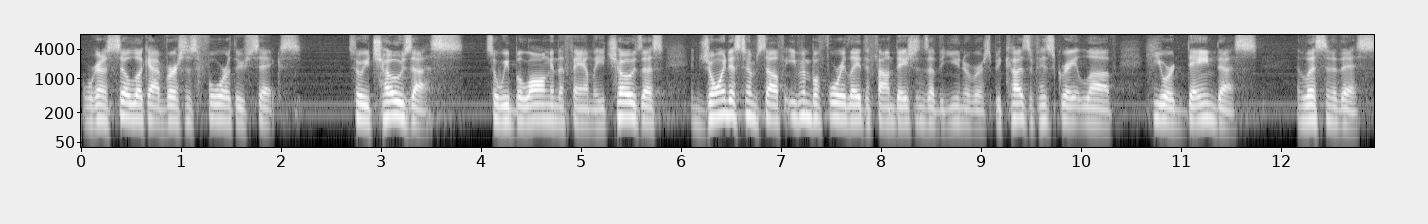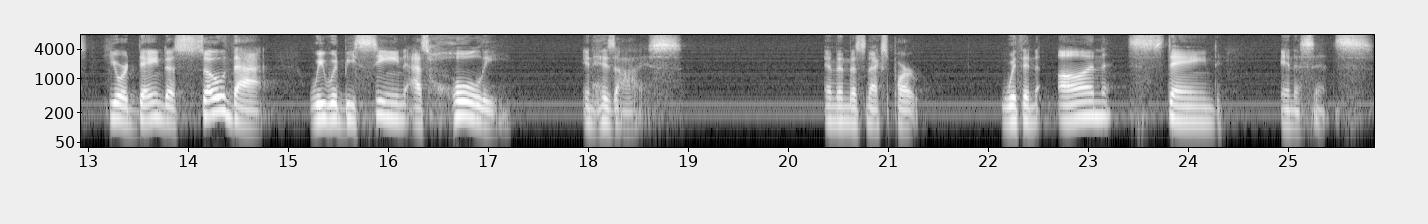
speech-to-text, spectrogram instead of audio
We're going to still look at verses 4 through 6. So he chose us, so we belong in the family. He chose us and joined us to himself even before he laid the foundations of the universe. Because of his great love, he ordained us and listen to this He ordained us so that we would be seen as holy in His eyes. And then this next part with an unstained innocence.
